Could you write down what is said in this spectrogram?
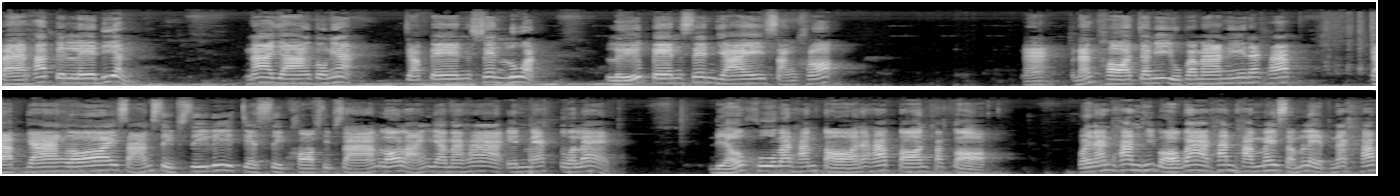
แต่ถ้าเป็นเรเดียน หน้ายางตรงเนี้ยจะเป็นเส้นลวด หรือเป็นเส้นใยสังเคราะห์นะเพราะฉะนั้นถอดจะมีอยู่ประมาณนี้นะครับ กับยาง130ซีรีส์70ขอบ13ล้อหลังยามาฮ่า N Max ตัวแรก เดี๋ยวครูมาทำต่อนะครับ ตอนประกอบ เพราะฉะนั้นท่านที่บอกว่าท่านทำไม่สำเร็จนะครับ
